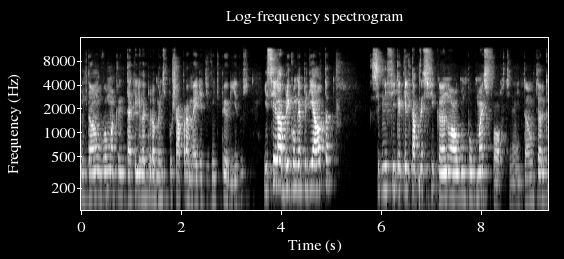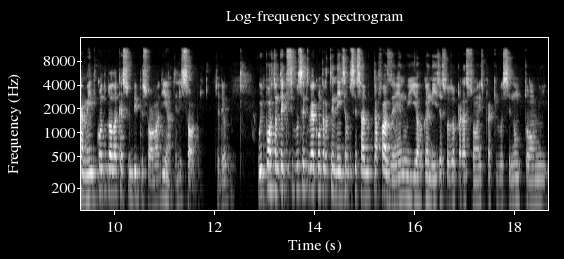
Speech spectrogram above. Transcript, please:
então vamos acreditar que ele vai pelo menos puxar para a média de 20 períodos, e se ele abrir com gap de alta, significa que ele está precificando algo um pouco mais forte, né? Então, teoricamente, quando o dólar quer subir, pessoal, não adianta, ele sobe, entendeu? O importante é que se você tiver contra a tendência, você sabe o que está fazendo e organize as suas operações para que você não tome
